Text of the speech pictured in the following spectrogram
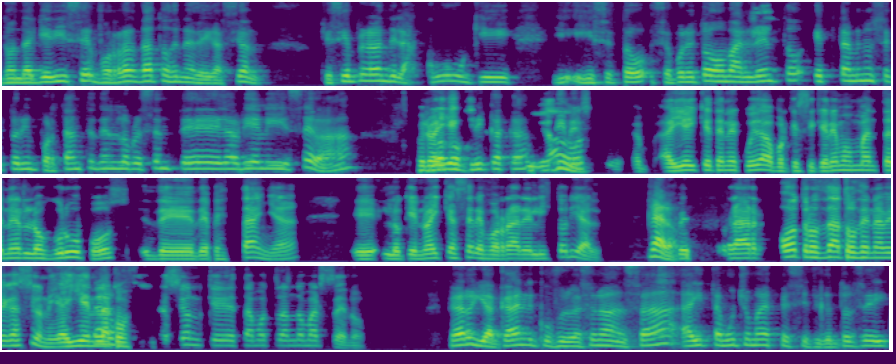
donde aquí dice borrar datos de navegación, que siempre hablan de las cookies y, se, se, pone todo más lento. Este también es un sector importante tenerlo presente, Gabriel y Seba. ¿ah? Pero ahí hay, acá. ahí hay, que tener cuidado, porque si queremos mantener los grupos de, pestaña, eh, lo que no hay que hacer es borrar el historial. Claro. Borrar otros datos de navegación. Y ahí en la configuración que está mostrando Marcelo. Claro, y acá en la configuración avanzada, ahí está mucho más específico. Entonces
